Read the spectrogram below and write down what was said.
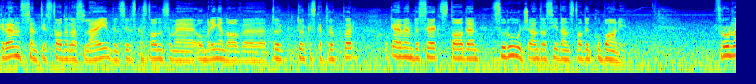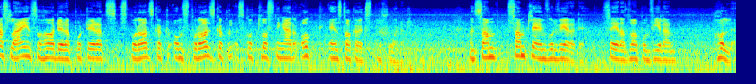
gränsen till staden Raslain, den syriska staden som är omringad av eh, turk turkiska trupper och även besökt staden Suruj, andra sidan staden Kobani. Från Raslain så har det rapporterats sporadiska, om sporadiska skottlossningar och enstaka explosioner. Men sam, samtliga involverade säger att vapenvilan håller.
